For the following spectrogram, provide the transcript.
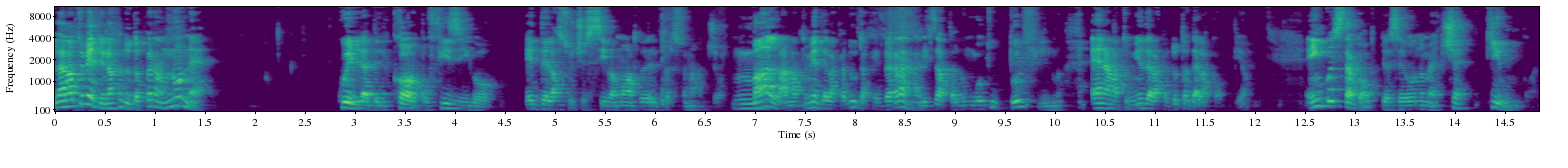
L'anatomia di una caduta però non è quella del corpo fisico e della successiva morte del personaggio, ma l'anatomia della caduta che verrà analizzata lungo tutto il film è l'anatomia della caduta della coppia. E in questa coppia, secondo me, c'è chiunque,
